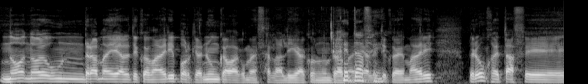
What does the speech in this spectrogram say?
No, no un Real Madrid Atlético de Madrid, porque nunca va a comenzar la liga con un Real Madrid. Atlético de Madrid, pero un Getafe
